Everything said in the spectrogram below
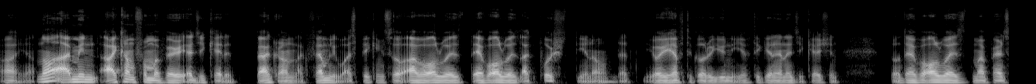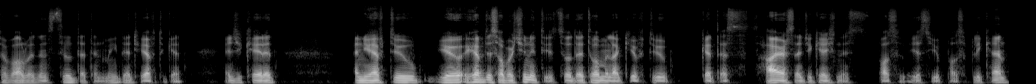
Oh yeah. No, I mean I come from a very educated background, like family wise speaking. So I've always they've always like pushed, you know, that you, you have to go to uni, you have to get an education. So they've always my parents have always instilled that in me that you have to get educated and you have to you you have this opportunity. So they told me like you have to get as higher as education as possible as you possibly can.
